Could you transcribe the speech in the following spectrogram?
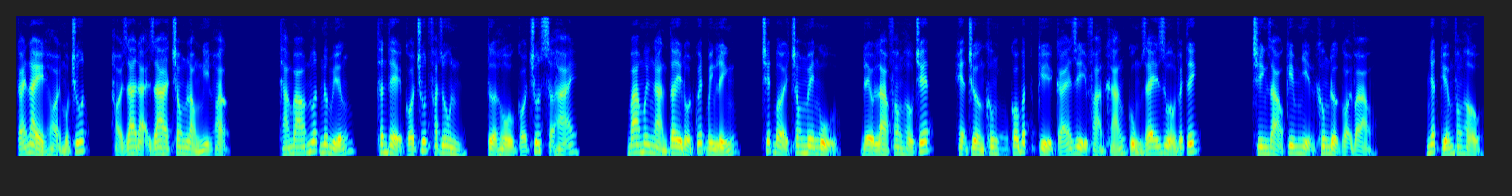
Cái này hỏi một chút hỏi ra đại gia trong lòng nghi hoặc. Thám báo nuốt nước miếng thân thể có chút phát run, tựa hồ có chút sợ hãi. Ba mươi ngàn tây đột quyết binh lính, chết bởi trong mê ngủ, đều là phong hầu chết, hiện trường không có bất kỳ cái gì phản kháng cùng dãy rủa vết tích. Trình dạo kim nhịn không được gọi vào. Nhất kiếm phong hầu.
